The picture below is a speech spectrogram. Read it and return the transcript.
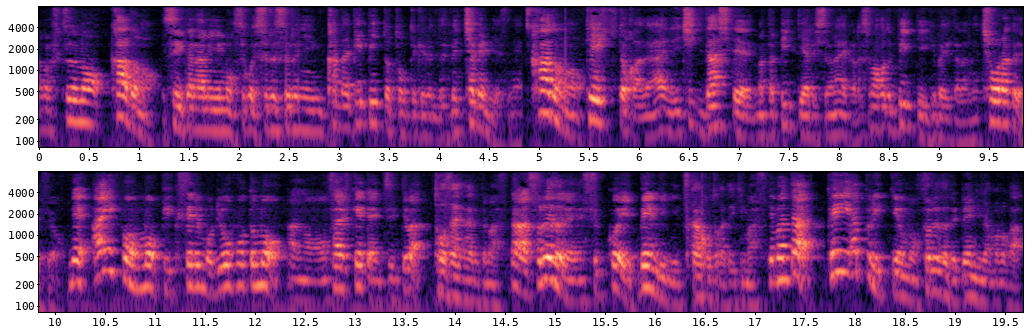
あの普通のカードのスイカ並みにもうすごいスルスルに簡単にピッピッと取ってくれるんでめっちゃ便利ですね。カードの定期とかねああいうの一時出してまたピッてやる必要ないからスマホでピッていけばいいからね超楽ですよ。で iPhone も Pixel も両方ともあの財布携帯については搭載されてます。だからそれぞれねすっごい便利に使うことができます。でまた Pay アプリっていうのもそれぞれ便利なものが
